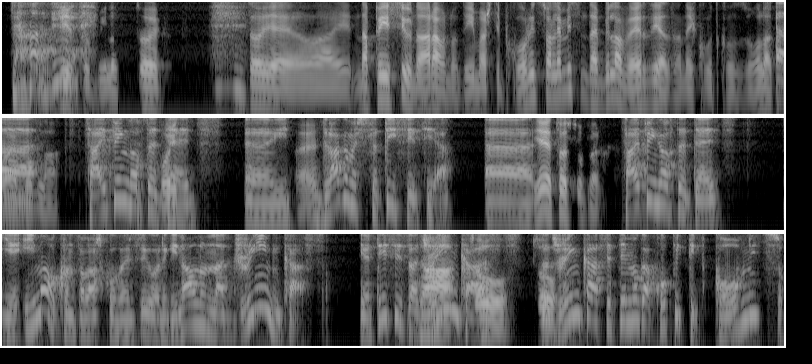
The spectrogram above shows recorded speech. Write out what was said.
gdje je to bilo? To je, to je ovaj, na PC-u naravno da imaš tipkovnicu, ali ja mislim da je bila verzija za neku od konzola koja je A, mogla... Typing se of the spojit. Dead. e, i E? Drago mi je što se ti sitija. E, Je, to je super. Typing of the Dead je imao konzolašku verziju originalnu na Dreamcastu. Jer ti si za Da, Dreamcast, to, za to. Dreamcast si ti mogao kupiti tipkovnicu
